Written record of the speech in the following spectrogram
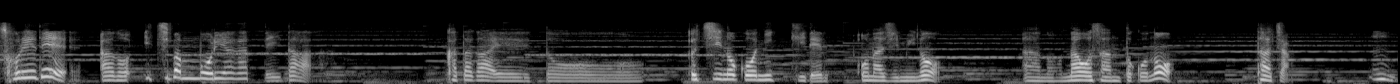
それで、あの、一番盛り上がっていた方が、えっ、と、うちの子日記でおなじみの、あの、なおさんとこの、たーちゃん。うん。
